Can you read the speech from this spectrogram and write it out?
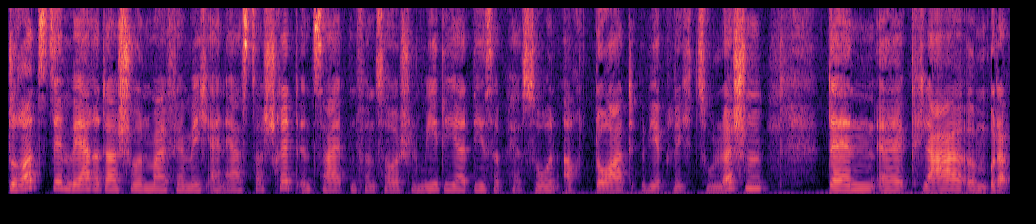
Trotzdem wäre da schon mal für mich ein erster Schritt in Zeiten von Social Media, diese Person auch dort wirklich zu löschen. Denn äh, klar, ähm, oder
